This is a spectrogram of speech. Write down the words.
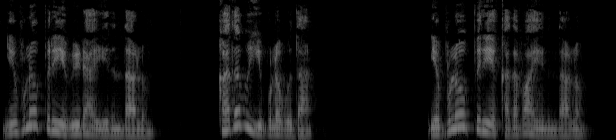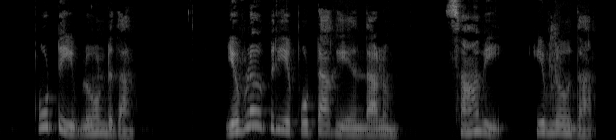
எவ்வளோ பெரிய வீடாக இருந்தாலும் கதவு இவ்வளவுதான். எவ்வளோ பெரிய கதவாக இருந்தாலும் பூட்டு இவ்வளோண்டு தான் எவ்வளவு பெரிய பூட்டாக இருந்தாலும் சாவி இவ்வளோதான்.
